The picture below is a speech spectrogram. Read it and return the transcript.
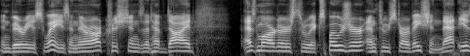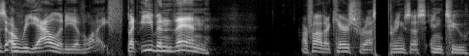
in various ways. And there are Christians that have died as martyrs through exposure and through starvation. That is a reality of life. But even then, our Father cares for us, brings us into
